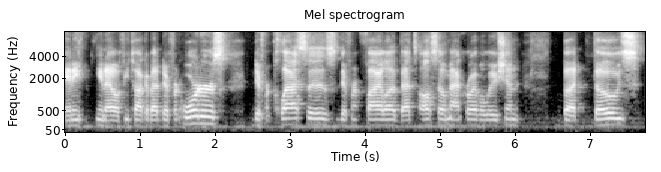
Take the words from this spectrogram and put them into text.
Any, you know, if you talk about different orders, different classes, different phyla. That's also macroevolution. But those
